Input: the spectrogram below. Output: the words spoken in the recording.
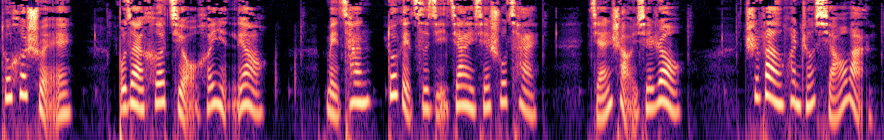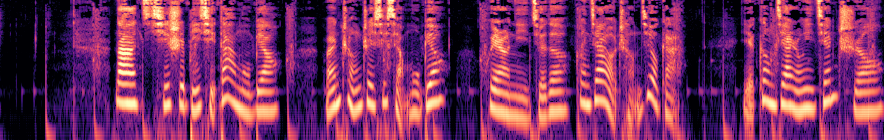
多喝水，不再喝酒和饮料，每餐多给自己加一些蔬菜，减少一些肉，吃饭换成小碗。那其实比起大目标，完成这些小目标会让你觉得更加有成就感，也更加容易坚持哦。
